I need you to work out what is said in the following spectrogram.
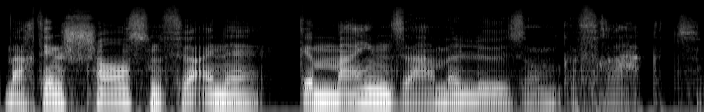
nach den Chancen für eine gemeinsame Lösung gefragt.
